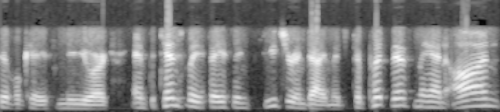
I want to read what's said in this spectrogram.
civil case in New York and potentially facing future indictments to put this man on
